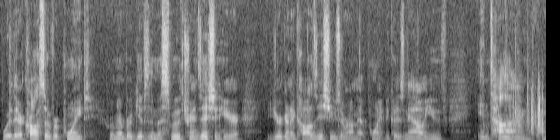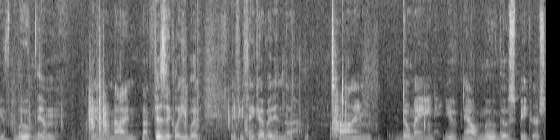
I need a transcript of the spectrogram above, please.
where their crossover point, remember, gives them a smooth transition here, you're going to cause issues around that point because now you've, in time, you've moved them, you know, not in, not physically, but if you think of it in the time domain, you've now moved those speakers.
